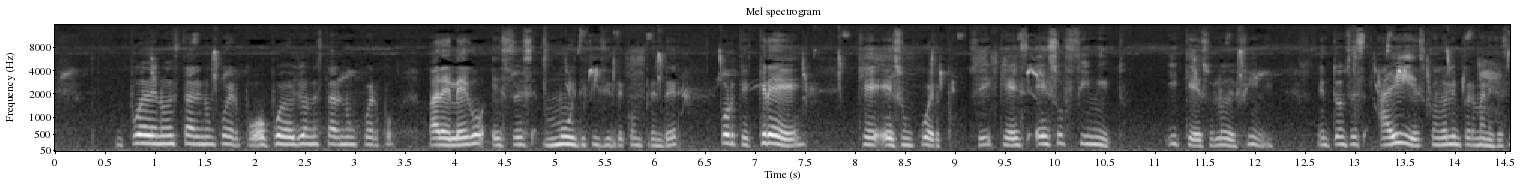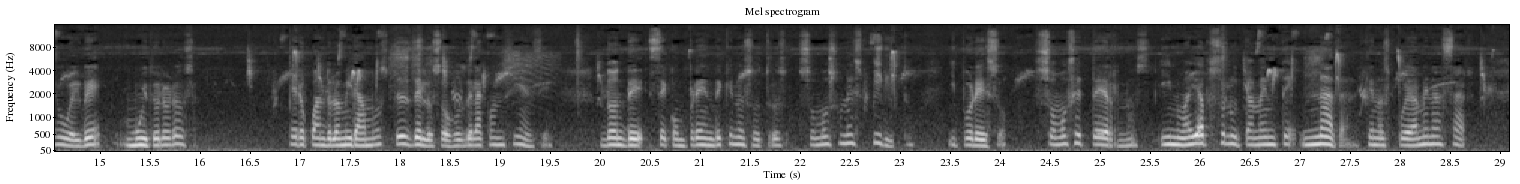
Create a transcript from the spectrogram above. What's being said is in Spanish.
puede no estar en un cuerpo o puedo yo no estar en un cuerpo. Para el ego esto es muy difícil de comprender porque cree que es un cuerpo, ¿sí? Que es eso finito y que eso lo define. Entonces ahí es cuando la impermanencia se vuelve muy dolorosa. Pero cuando lo miramos desde los ojos de la conciencia, donde se comprende que nosotros somos un espíritu y por eso somos eternos y no hay absolutamente nada que nos pueda amenazar.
